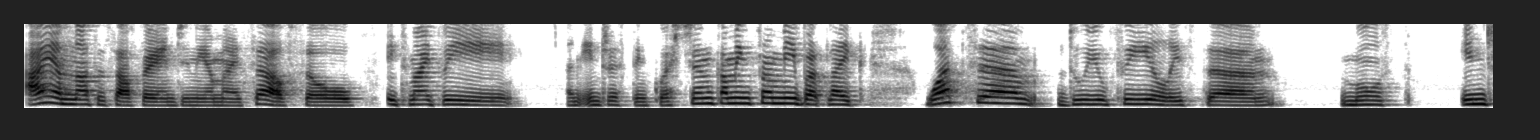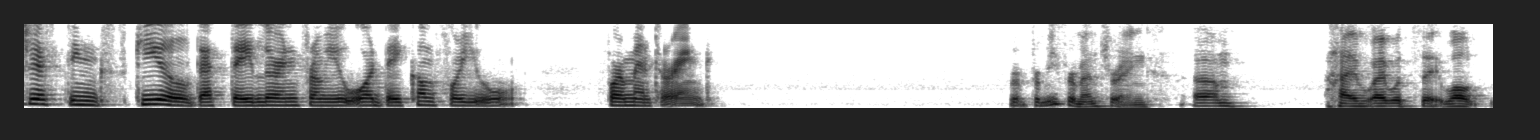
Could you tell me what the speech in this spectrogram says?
I am not a software engineer myself, so it might be an interesting question coming from me, but like, what um, do you feel is the most interesting skill that they learn from you or they come for you for mentoring? For, for me, for mentoring, um, I, I would say, well,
